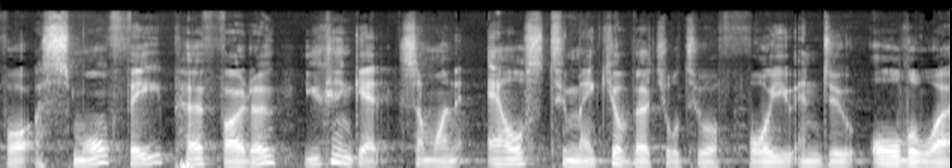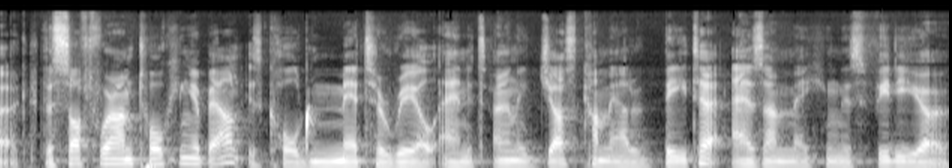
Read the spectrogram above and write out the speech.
for a small fee per photo, you can get someone else to make your virtual tour for you and do all the work. The software I'm talking about is called MetaReal and it's only just come out of beta as I'm making this video.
